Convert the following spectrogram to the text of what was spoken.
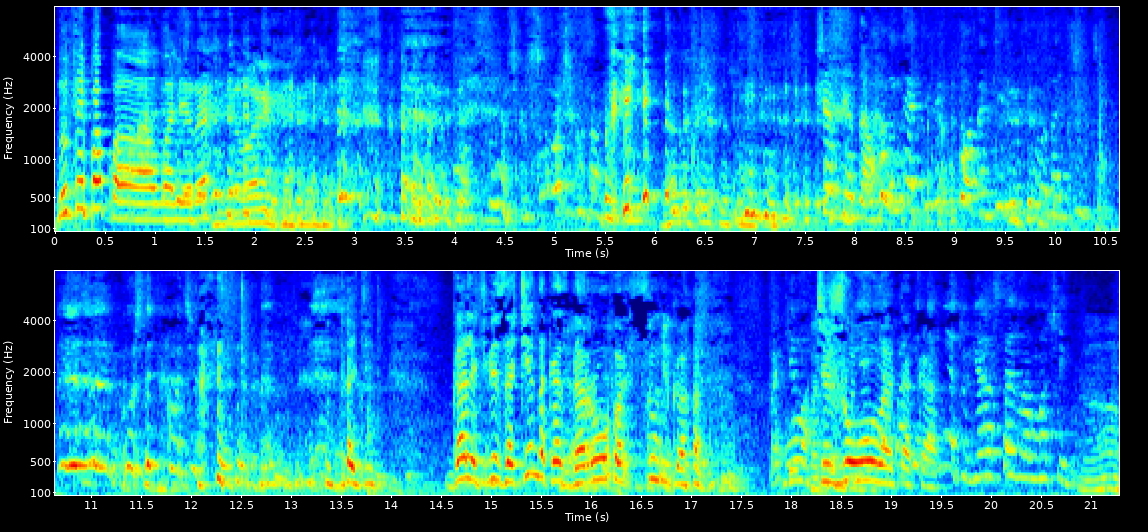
Ну ты попал, Валера. Сумочку, сумочку забыл. Да, зачем тебе сумочку? Сейчас я дам. У меня телефона, телефона чуть-чуть. Кушать хочет. Дадим. Галя, тебе зачем такая здоровая сумка? Вот. Тяжелая Пакета такая. нету, я оставила в машине. А.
